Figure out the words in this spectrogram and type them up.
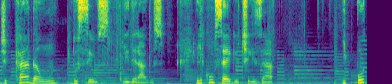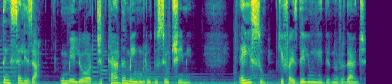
de cada um dos seus liderados. Ele consegue utilizar e potencializar o melhor de cada membro do seu time. É isso que faz dele um líder, não é verdade?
